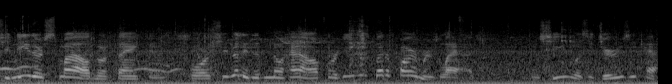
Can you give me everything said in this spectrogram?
She neither smiled nor thanked him, for she really didn't know how, for he was but a farmer's lad, and she was a Jersey cow.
